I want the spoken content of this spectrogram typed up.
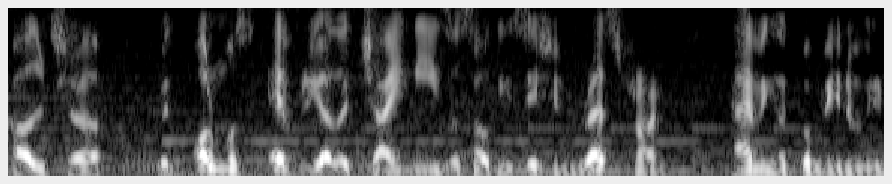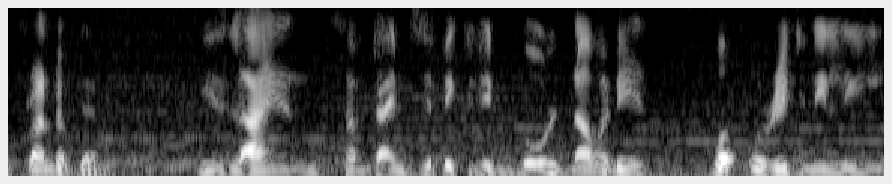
culture, with almost every other Chinese or Southeast Asian restaurant having a komainu in front of them. These lions, sometimes depicted in gold nowadays, were originally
